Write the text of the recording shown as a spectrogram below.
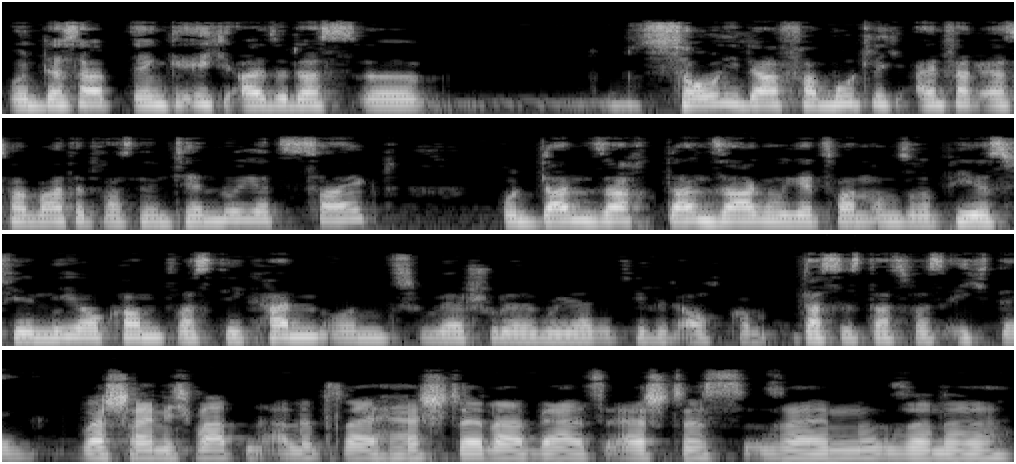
Und deshalb denke ich also, dass äh, Sony da vermutlich einfach erstmal wartet, was Nintendo jetzt zeigt und dann sagt, dann sagen wir jetzt, wann unsere PS4 Neo kommt, was die kann und Virtual Reality wird auch kommen. Das ist das, was ich denke. Wahrscheinlich warten alle drei Hersteller, wer als erstes sein, seine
